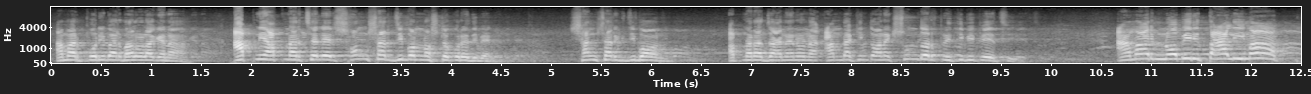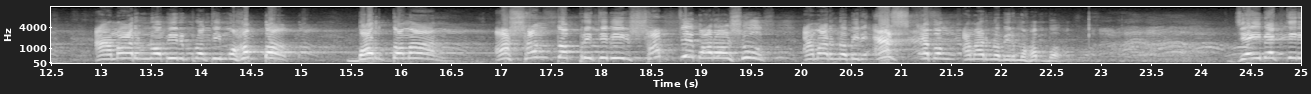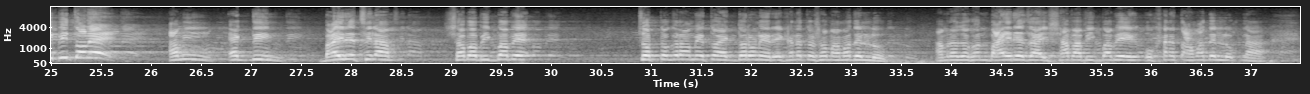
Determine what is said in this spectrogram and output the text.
আমার পরিবার ভালো লাগে না। আপনি আপনার ছেলের সংসার জীবন নষ্ট করে দিবেন। সাংসারিক জীবন, আপনারা জানেনও না, আমরা কিন্তু অনেক সুন্দর পৃথিবী পেয়েছি। আমার নবীর তালিমাত, আমার নবীর প্রতি মহব্বত, বর্তমান অশান্ত পৃথিবীর সবচেয়ে বড় ওষুধ আমার নবীর অ্যাশ এবং আমার নবীর মহব্বত। যেই ব্যক্তির ভিতরে আমি একদিন বাইরে ছিলাম, স্বাভাবিকভাবে চট্টগ্রামে তো এক ধরনের, এখানে তো সব আমাদের লোক। আমরা যখন বাইরে যাই, স্বাভাবিকভাবে ওখানে তো আমাদের লোক না।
